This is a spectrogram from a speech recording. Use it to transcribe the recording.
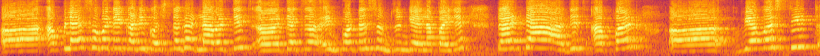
आपल्यासोबत एखादी गोष्ट घडल्यावरतीच त्याचं इम्पॉर्टन्स समजून घ्यायला पाहिजे. तर त्या आधीच आपण व्यवस्थित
